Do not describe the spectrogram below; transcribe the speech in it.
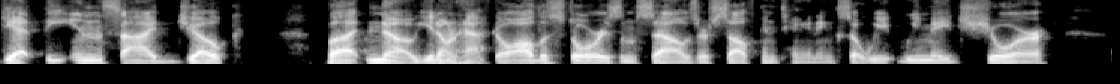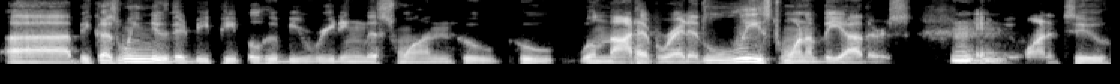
get the inside joke but no you don't have to. All the stories themselves are self-containing. So we we made sure uh, because we knew there'd be people who'd be reading this one who who will not have read at least one of the others. Mm-hmm. and we wanted to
